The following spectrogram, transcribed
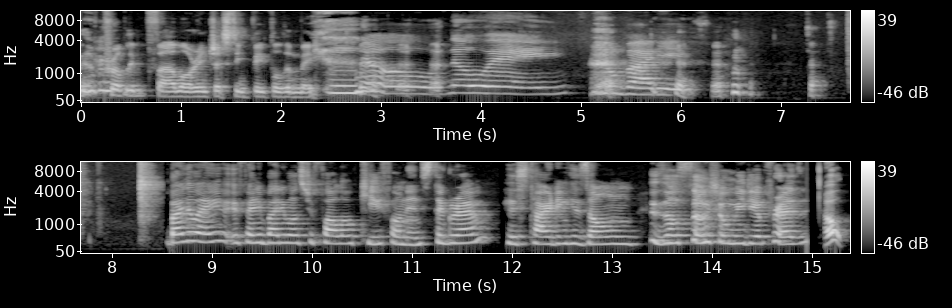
they're probably far more interesting people than me. No, no way. Nobody is. By the way, if anybody wants to follow Keith on Instagram, he's starting his own his own social media presence. Oh,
